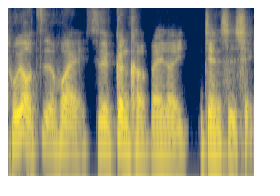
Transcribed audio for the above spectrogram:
徒有智慧是更可悲的一件事情。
